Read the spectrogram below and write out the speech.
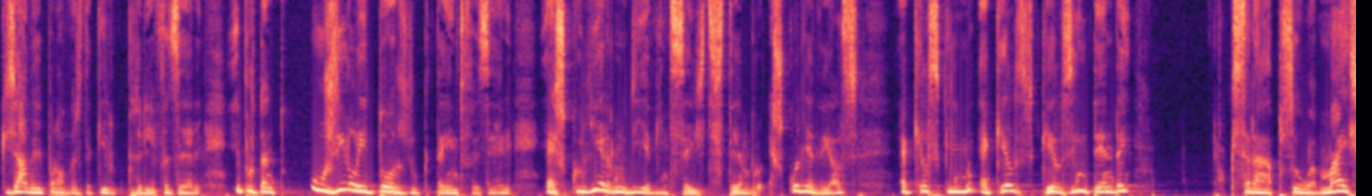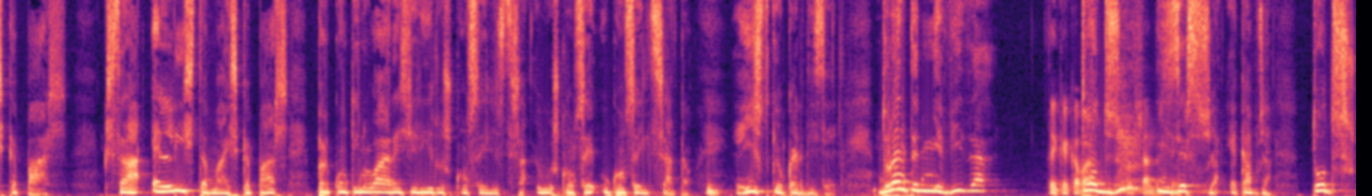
que já dei provas daquilo que poderia fazer e, portanto, os eleitores o que têm de fazer é escolher no dia 26 de setembro, a escolha deles, aqueles que, aqueles que eles entendem que será a pessoa mais capaz, que será a lista mais capaz para continuar a gerir os conselhos de, os conse- o Conselho de Sátão. É isto que eu quero dizer. Durante a minha vida, Tem que acabar. todos Alexandre, sim. exerci já, acabo já. Todos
